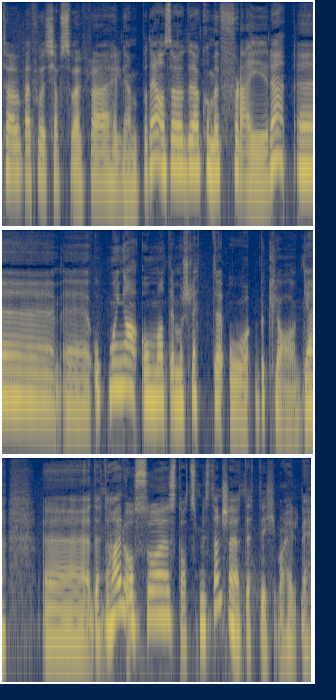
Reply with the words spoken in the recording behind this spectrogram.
ta bare få et kjapt svar fra Helgheim på det. Altså, det har kommet flere eh, oppmodinger om at det må slette og beklage eh, dette her. Også statsministeren sier at dette ikke var heldig.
